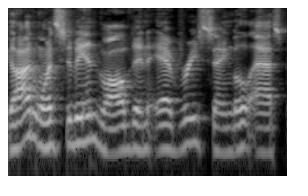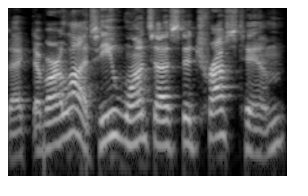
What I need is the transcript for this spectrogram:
God wants to be involved in every single aspect of our lives. He wants us to trust Him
